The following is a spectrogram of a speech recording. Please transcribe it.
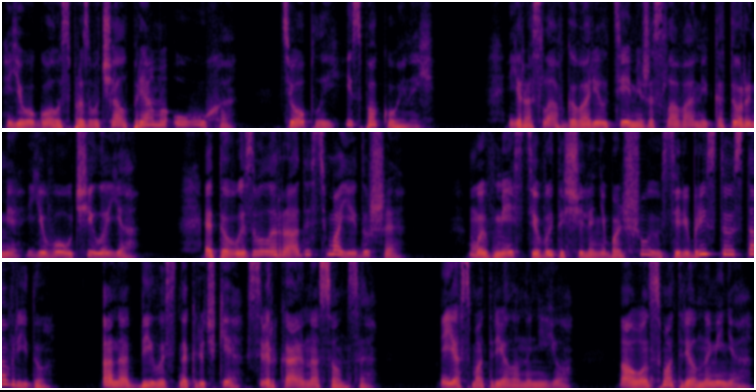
Его голос прозвучал прямо у уха, теплый и спокойный. Ярослав говорил теми же словами, которыми его учила я. Это вызвало радость в моей душе. Мы вместе вытащили небольшую серебристую ставриду. Она билась на крючке, сверкая на солнце. Я смотрела на нее, а он смотрел на меня.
